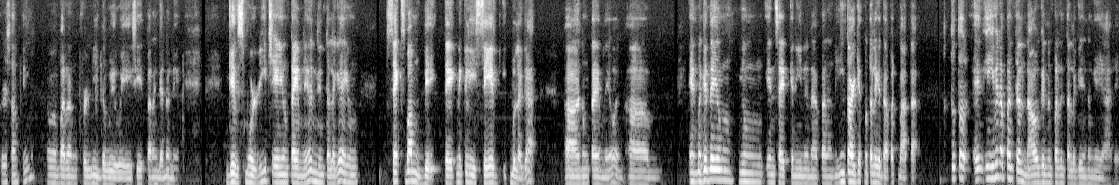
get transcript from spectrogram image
or something. Uh, parang for me, the way we see it, parang ganun eh. Gives more reach eh, yung time na yun, yun talaga, yung sex bomb technically saved Eat Bulaga uh, nung time na yun. Um, and maganda yung yung insight kanina na parang yung target mo talaga dapat bata. Totoo, and even up until now, ganun pa rin talaga yung nangyayari.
